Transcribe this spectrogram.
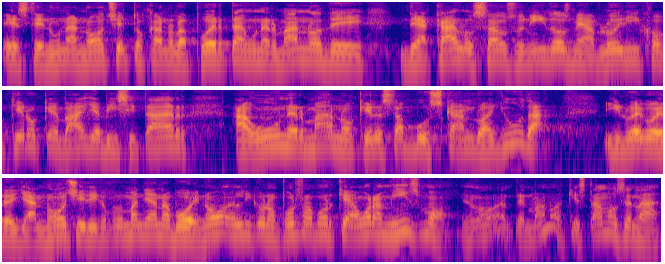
Este, en una noche tocando la puerta, un hermano de, de acá, los Estados Unidos, me habló y dijo, quiero que vaya a visitar a un hermano que él está buscando ayuda. Y luego era ya noche y dije, pues mañana voy. No, él dijo, no, por favor, que ahora mismo. hermano, aquí estamos en la,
